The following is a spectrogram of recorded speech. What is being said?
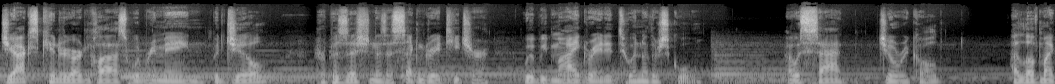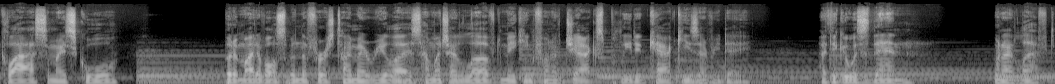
Jack's kindergarten class would remain, but Jill, her position as a second grade teacher, would be migrated to another school. I was sad, Jill recalled. I loved my class and my school, but it might have also been the first time I realized how much I loved making fun of Jack's pleated khakis every day. I think it was then, when I left,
